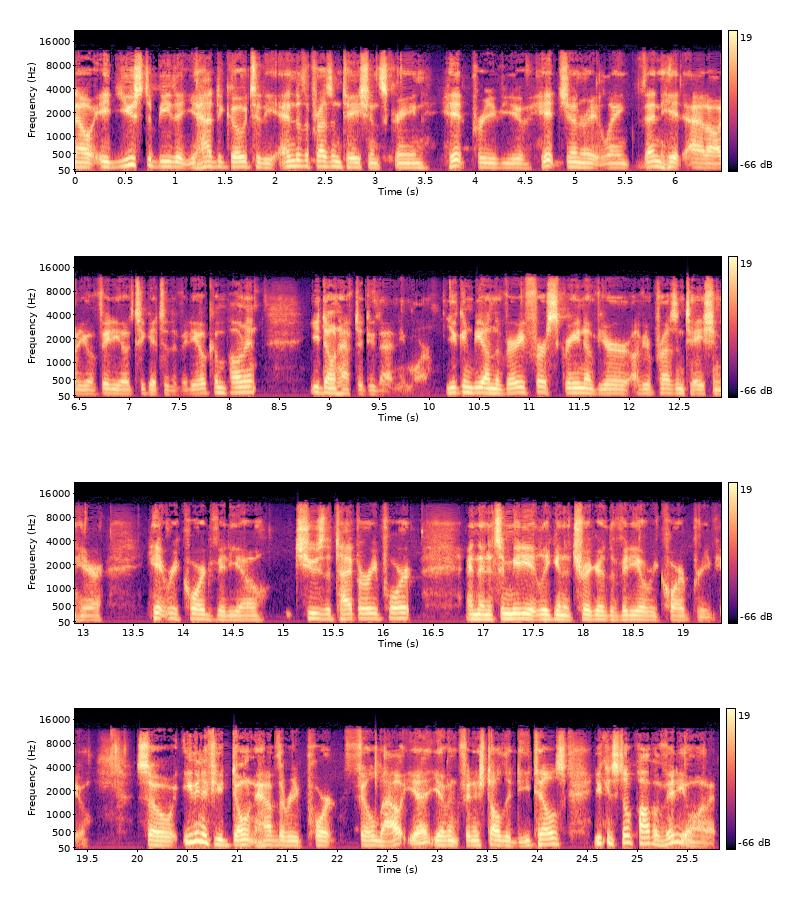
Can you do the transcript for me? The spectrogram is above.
Now, it used to be that you had to go to the end of the presentation screen, hit preview, hit generate link, then hit add audio video to get to the video component. You don't have to do that anymore. You can be on the very first screen of your, of your presentation here, hit record video, choose the type of report, and then it's immediately going to trigger the video record preview. So even if you don't have the report filled out yet, you haven't finished all the details, you can still pop a video on it.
